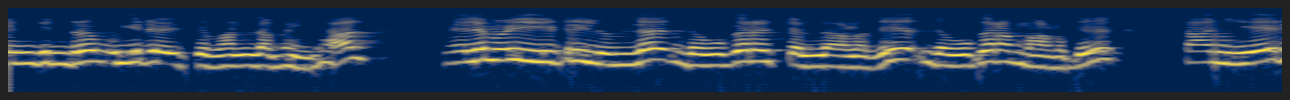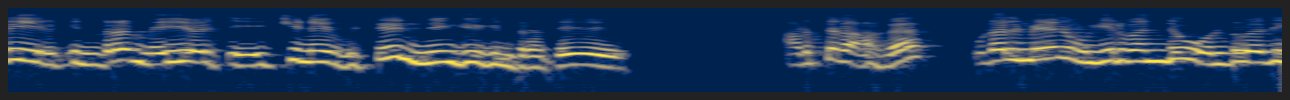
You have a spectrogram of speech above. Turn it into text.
என்கின்ற உயிரெழுத்து வந்தமையால் நிலைமொழி ஈற்றில் உள்ள இந்த உகர சொல்லானது இந்த உகரமானது தான் ஏறி இருக்கின்ற மெய்யெழுத்து இச்சினை விட்டு நீங்குகின்றது. அடுத்ததாக உடல் மேல் உயிர் வந்து ஒன்றுவது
